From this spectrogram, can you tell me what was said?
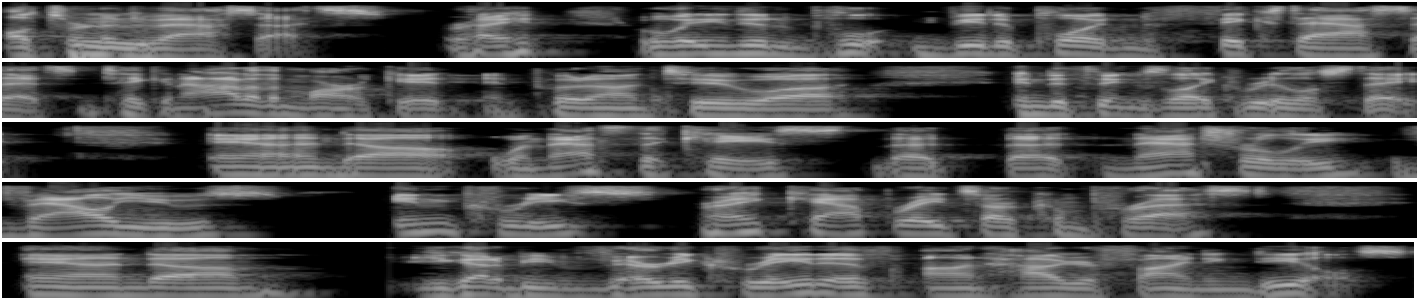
alternative mm. assets, right? Waiting to be deployed into fixed assets and taken out of the market and put onto uh, into things like real estate. And uh, when that's the case, that that naturally values increase, right? Cap rates are compressed, and um, you got to be very creative on how you're finding deals.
